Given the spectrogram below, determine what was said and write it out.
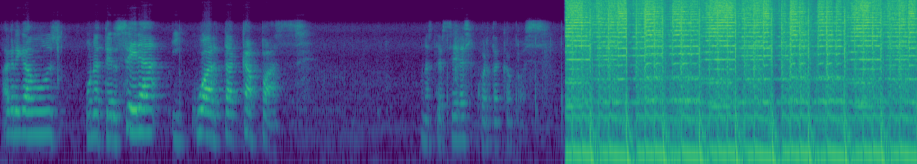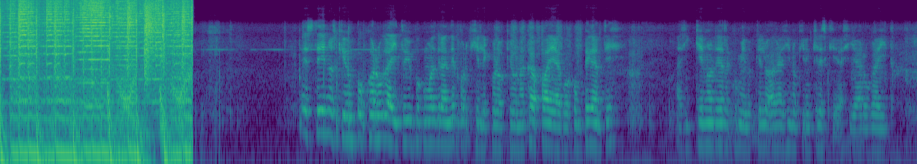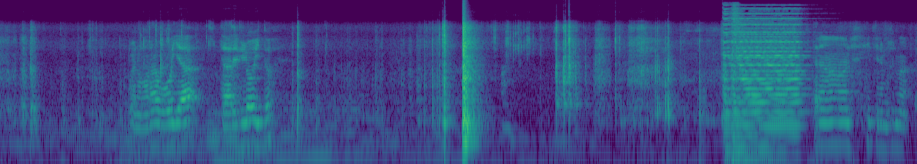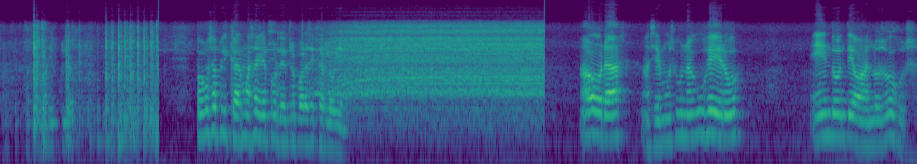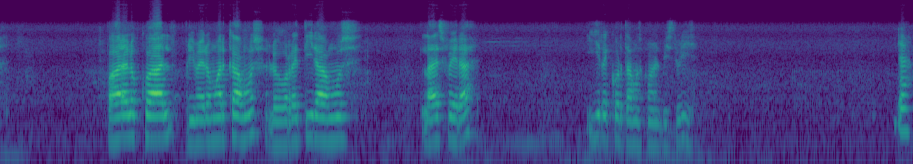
agregamos una tercera y cuarta capas. Unas terceras y cuarta capas. Este nos quedó un poco arrugadito y un poco más grande porque le coloqué una capa de agua con pegante. Así que no les recomiendo que lo hagan si no quieren que les quede así arrugadito bueno, ahora voy a quitar el globito. Y tenemos una perfecta forma circular. Podemos aplicar más aire por dentro para secarlo bien. Ahora hacemos un agujero en donde van los ojos para lo cual primero marcamos, luego retiramos la esfera y recortamos con el bisturí. Ya.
